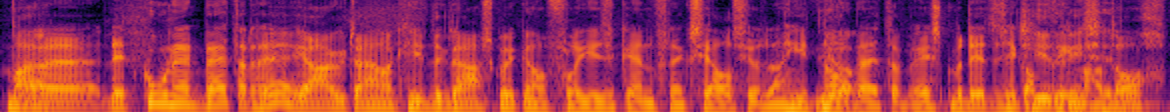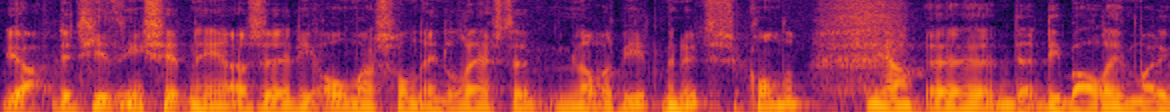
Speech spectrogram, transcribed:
Maar eh, dit kon net beter, hè? Ja, uiteindelijk hier de nog verliezen kennen van Excelsior. Dan hier het nog Ja. beter wist. Maar dit is ik al erin prima, toch? Ja, dit hier erin zitten. Hè, als eh, die Omarsson in de laatste, nou wat wie het, minuut, seconden. Ja. eh, die bal even maar de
